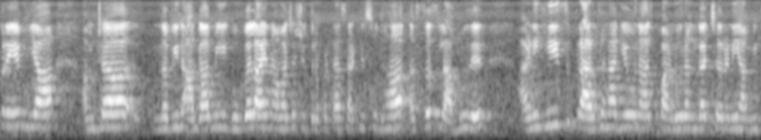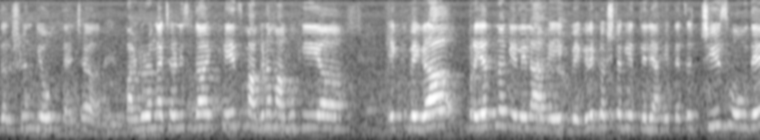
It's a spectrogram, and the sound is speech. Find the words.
प्रेम या आमच्या नवीन आगामी गुगल आय नावाच्या चित्रपटासाठी सुद्धा असंच लाभू देत. आणि हीच प्रार्थना घेऊन आज पांडुरंगाचरणी आम्ही दर्शन घेऊ. त्यांच्या पांडुरंगाचरणी सुद्धा हेच मागणं मागू की एक वेगळा प्रयत्न केलेला आहे एक वेगळे कष्ट घेतलेले आहेत. त्याचं चीज होऊ दे.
